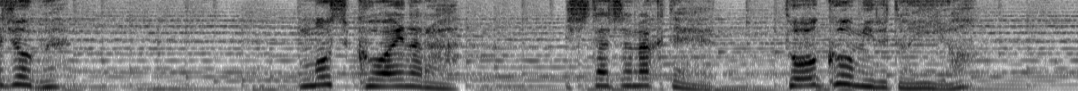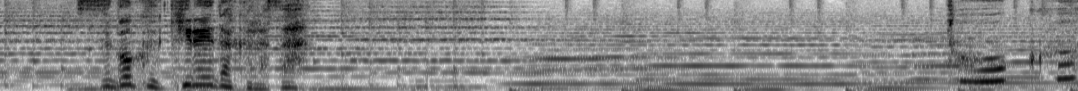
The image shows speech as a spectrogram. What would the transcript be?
大丈夫？もし怖いなら下じゃなくて遠くを見るといいよ。すごく綺麗だからさ。う遠く？わ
